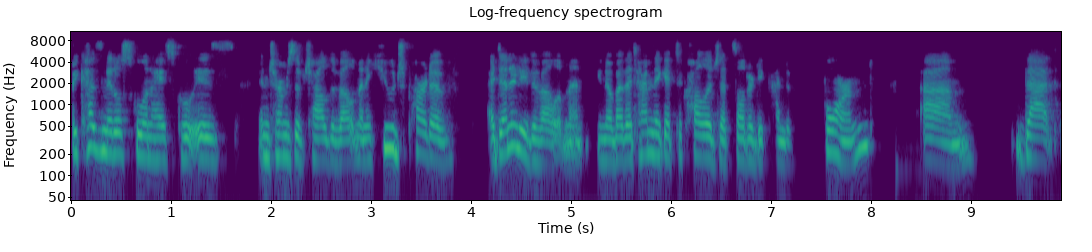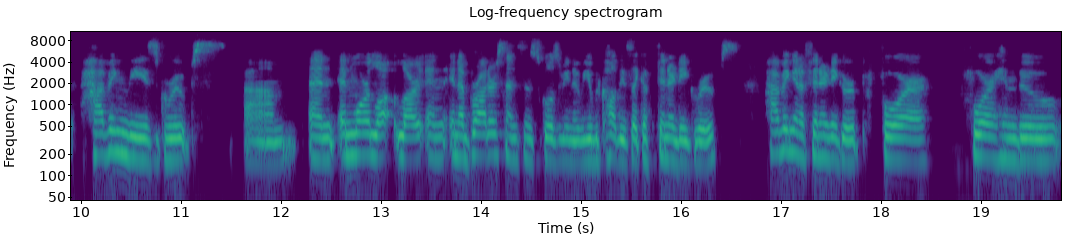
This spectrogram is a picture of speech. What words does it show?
because middle school and high school is, in terms of child development, a huge part of identity development, you know, by the time they get to college, that's already kind of formed. Um, that having these groups um, and and more large and in a broader sense in schools, you know, you would call these like affinity groups. Having an affinity group for for Hindu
